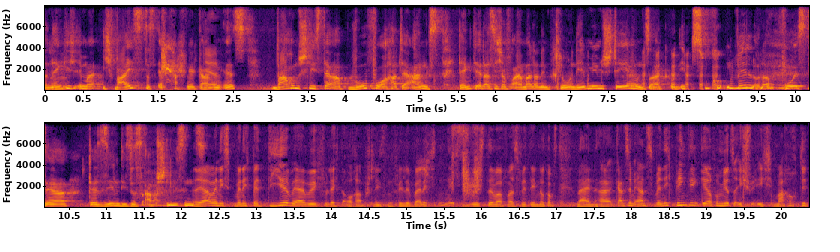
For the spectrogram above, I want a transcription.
dann mhm. denke ich immer, ich weiß, dass er kacken gegangen ja. ist. Warum schließt er ab? Wovor hat er Angst? Denkt er, dass ich auf einmal dann im Klo neben ihm stehe und sag und ihm zugucken will? Oder wo ist der, der Sinn dieses Abschließens? Ja, wenn ich, wenn ich bei dir wäre, würde ich vielleicht auch abschließen, Philipp, weil ich nicht wüsste, auf was für den du kommst. Nein, äh, ganz im Ernst, wenn ich pinkeln gehe, auch von mir zu, ich, ich mache auch, die,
